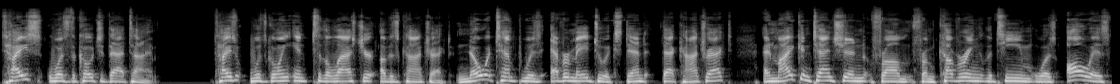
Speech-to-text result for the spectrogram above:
Tice was the coach at that time. Tice was going into the last year of his contract. No attempt was ever made to extend that contract. And my contention from from covering the team was always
